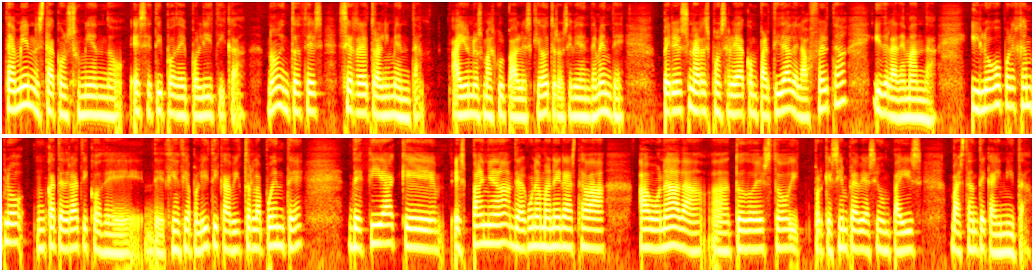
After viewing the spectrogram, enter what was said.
también está consumiendo ese tipo de política, ¿no? Entonces se retroalimentan. Hay unos más culpables que otros, evidentemente, pero es una responsabilidad compartida de la oferta y de la demanda. Y luego, por ejemplo, un catedrático de, ciencia política, Víctor Lapuente, decía que España de alguna manera estaba abonada a todo esto y porque siempre había sido un país bastante cainita.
